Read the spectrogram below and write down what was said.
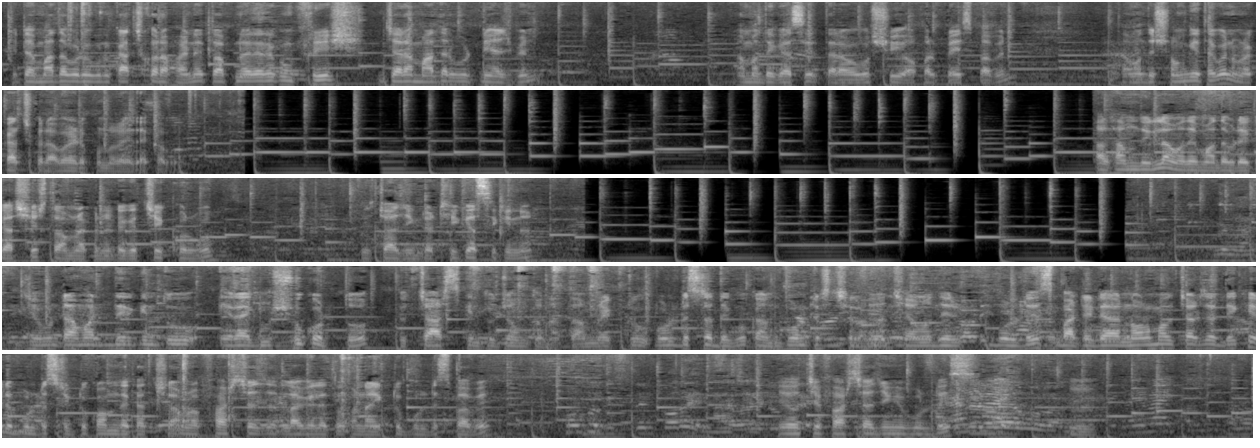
এটা মাদারবোর্ডে কোনো কাজ করা হয় না তো আপনারা এরকম ফ্রেশ যারা মাদারবোর্ড নিয়ে আসবেন, আমাদের কাছে তারা অবশ্যই অফার প্রাইস পাবেন। তো আমাদের সঙ্গে থাকবেন আমরা কাজ করে আবার এটা পুনরায় দেখাবো। আলহামদুলিল্লাহ, আমাদের মাদারবোর্ডের কাজ শেষ, তো আমরা এখন এটাকে চেক করব চার্জিংটা ঠিক আছে কিনা। যেমনটা আমাদের কিন্তু এর আগে শু করতো, তো চার্জ কিন্তু জমতো না। তো আমরা একটু ভোল্টেজটা দেখব, কারণ ভোল্টেজ ছিল না। হচ্ছে আমাদের ভোল্টেজ বাট এটা নর্মাল চার্জার দেখে এটা ভোল্টেজটা একটু কম দেখাচ্ছে। আমরা ফার্স্ট চার্জার লাগালে তখন আর একটু ভোল্টেজ পাবে। এ হচ্ছে ফার্স্ট চার্জিং এ ভোল্টেজ হুম।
